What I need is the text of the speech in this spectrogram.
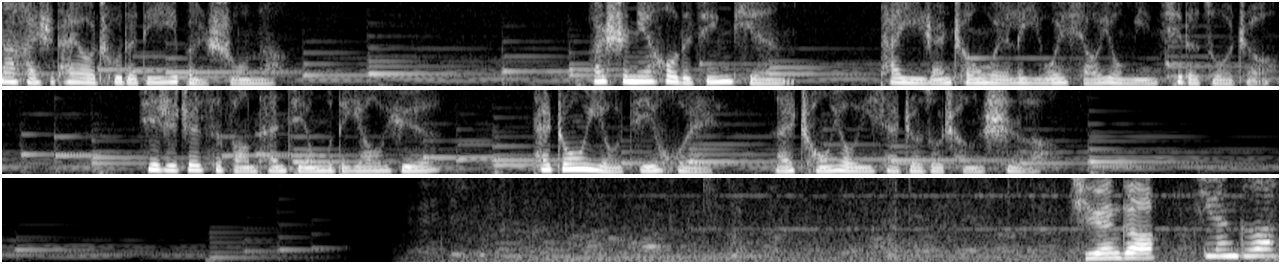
那还是他要出的第一本书呢。而十年后的今天，他已然成为了一位小有名气的作者。借着这次访谈节目的邀约，他终于有机会来重游一下这座城市了。奇缘哥，奇缘哥，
